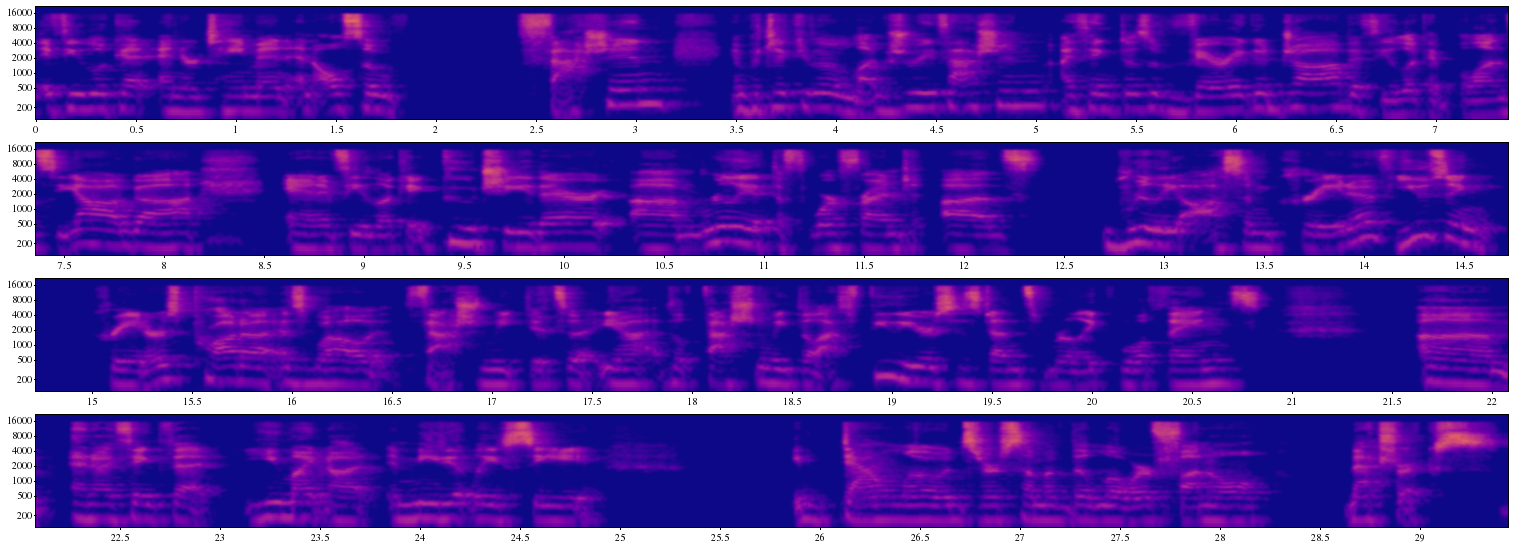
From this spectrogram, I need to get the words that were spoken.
if you look at entertainment and also fashion, in particular luxury fashion, I think does a very good job. If you look at Balenciaga and if you look at Gucci, they're um, really at the forefront of really awesome creative using creators prada as well fashion week it's a you know the fashion week the last few years has done some really cool things um, and I think that you might not immediately see downloads or some of the lower funnel metrics,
